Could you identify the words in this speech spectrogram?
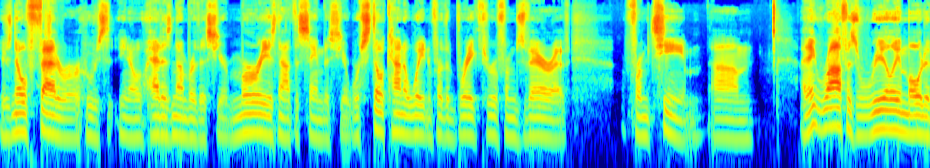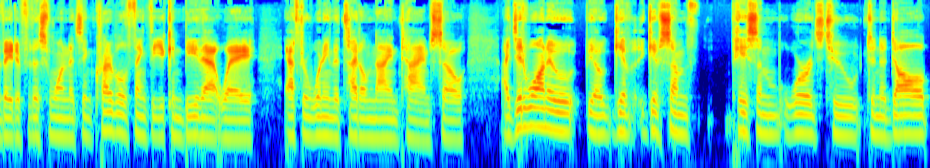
There's no Federer who's you know had his number this year. Murray is not the same this year. We're still kind of waiting for the breakthrough from Zverev, from Thiem. Um, I think Roth is really motivated for this one. It's incredible to think that you can be that way after winning the title nine times. So I did want to you know give give some pay some words to to Nadal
